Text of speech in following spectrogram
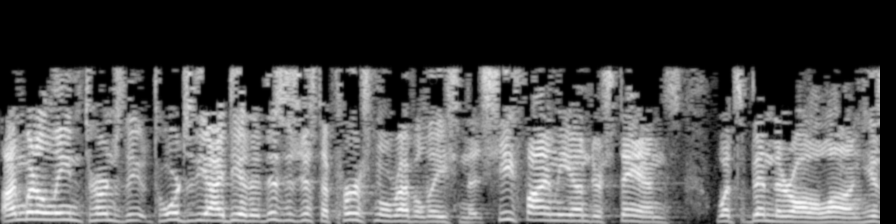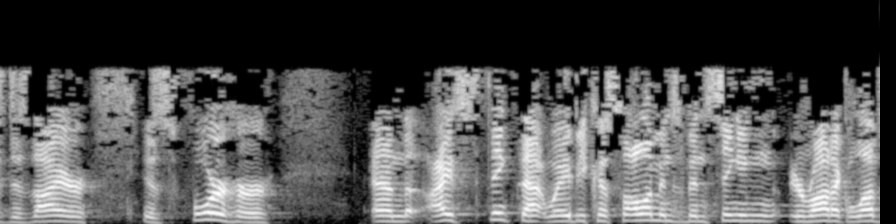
I'm going to lean towards the, towards the idea that this is just a personal revelation, that she finally understands what's been there all along. His desire is for her. And I think that way because Solomon's been singing erotic love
